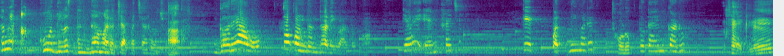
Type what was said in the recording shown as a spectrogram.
તમે આખો દિવસ ધંધામાં રચ્યા પચ્યા રહો છો. હા. ઘરે આવો તો પણ ધંધાની વાતો. ત્યારે એમ થાય છે? કે પત્ની માટે થોડોક તો ટાઈમ કાઢો. એટલે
